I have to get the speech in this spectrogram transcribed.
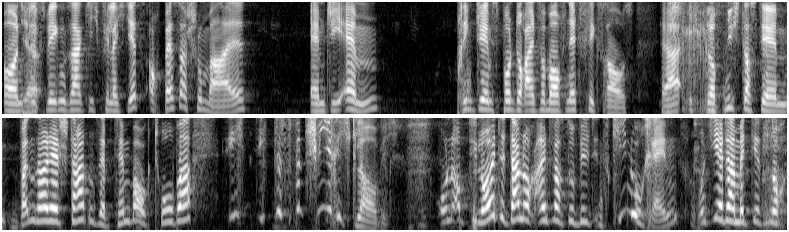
und Ja. deswegen sage ich vielleicht jetzt auch besser schon mal, MGM bringt James Bond doch einfach mal auf Netflix raus. Ja, ich glaube nicht, dass der. Wann soll der starten? September, Oktober? Ich, ich, das wird schwierig, glaube ich. Und ob die Leute dann auch einfach so wild ins Kino rennen und ihr damit jetzt noch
